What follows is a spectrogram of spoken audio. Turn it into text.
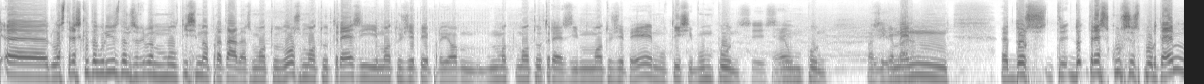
eh, les tres categories doncs, arriben moltíssim apretades, Moto2, Moto3 i MotoGP, però jo Mot- Moto3 i MotoGP moltíssim, un punt, Sí, sí. Eh, un punt. Bàsicament, eh, dos, tre, do, tres curses portem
